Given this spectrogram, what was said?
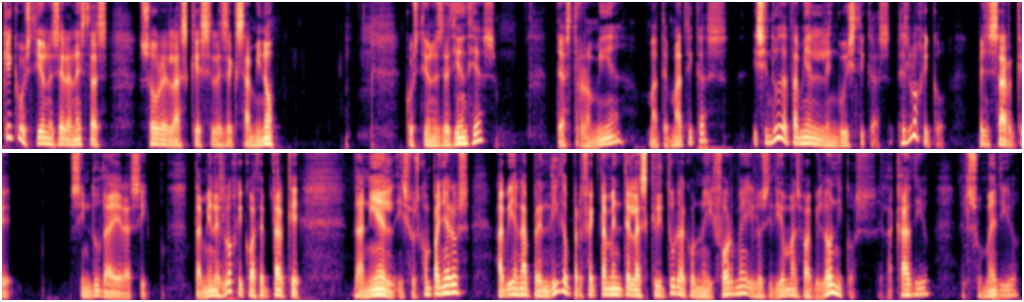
¿qué cuestiones eran estas sobre las que se les examinó? Cuestiones de ciencias, de astronomía, matemáticas, y sin duda también lingüísticas. Es lógico pensar que sin duda era así. También es lógico aceptar que Daniel y sus compañeros habían aprendido perfectamente la escritura cuneiforme y los idiomas babilónicos, el acadio, el sumerio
